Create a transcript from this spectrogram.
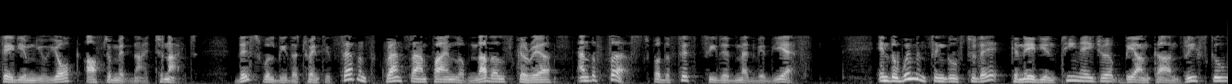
Stadium, New York after midnight tonight. This will be the 27th Grand Slam final of Nadal's career and the first for the fifth-seeded Medvedev. In the women's singles today, Canadian teenager Bianca Andreescu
